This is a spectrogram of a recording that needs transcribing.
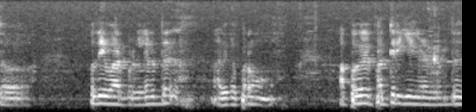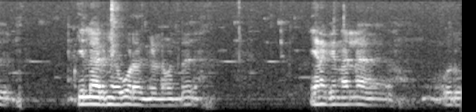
ஸோ புதிய வார்ப்புகளிலிருந்து அதுக்கப்புறம் அப்போவே பத்திரிகைகள் வந்து எல்லாருமே ஊடகங்களில் வந்து எனக்கு நல்ல ஒரு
